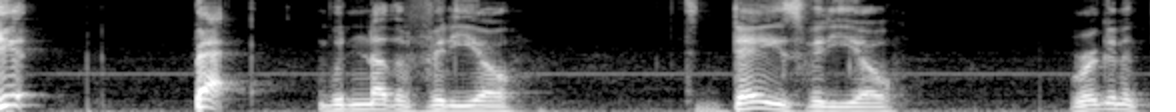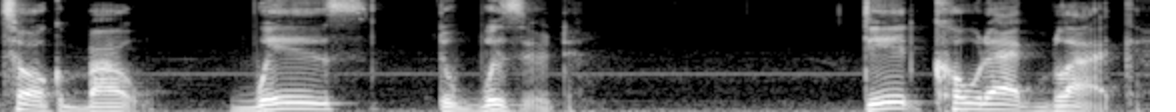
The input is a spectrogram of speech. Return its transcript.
Get back with another video. Today's video, we're gonna talk about Wiz Da Wizard. Did Kodak Black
